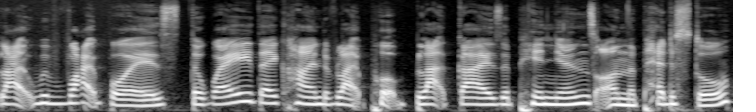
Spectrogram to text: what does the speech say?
like with white boys the way they kind of like put black guys opinions on the pedestal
